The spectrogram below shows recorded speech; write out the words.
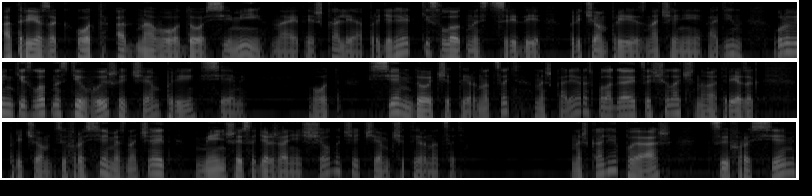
Отрезок от 1 до 7 на этой шкале определяет кислотность среды, причем при значении 1 уровень кислотности выше, чем при 7. От 7 до 14 на шкале располагается щелочной отрезок, причем цифра 7 означает меньшее содержание щелочи, чем 14. На шкале pH цифра 7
